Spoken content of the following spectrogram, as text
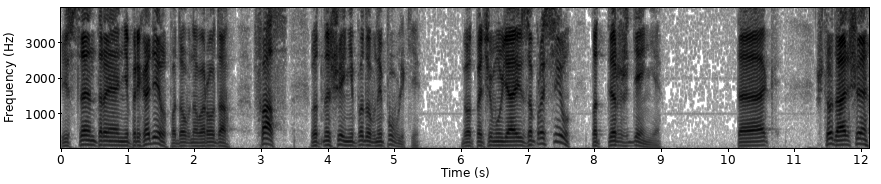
из центра не приходил подобного рода фас в отношении подобной публики. Вот почему я и запросил подтверждение. Так, что дальше?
